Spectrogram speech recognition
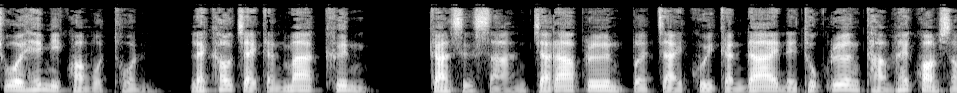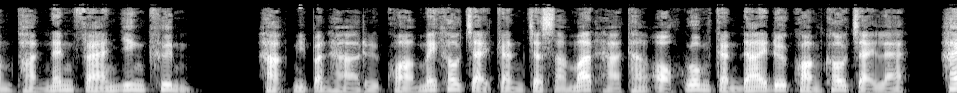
ช่วยให้มีความอดทน และเข้าใจกันมากขึ้น การสื่อสารจะราบรื่นเปิดใจคุยกันได้ในทุกเรื่องทำให้ความสัมพันธ์แน่นแฟ้นยิ่งขึ้น หากมีปัญหาหรือความไม่เข้าใจกันจะสามารถหาทางออกร่วมกันได้ด้วยความเข้าใจและให้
